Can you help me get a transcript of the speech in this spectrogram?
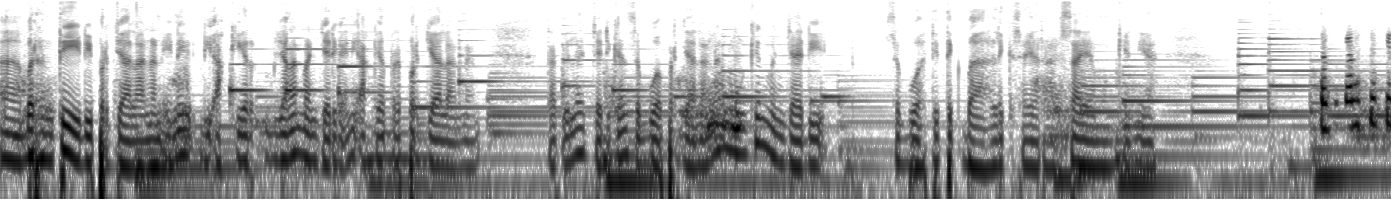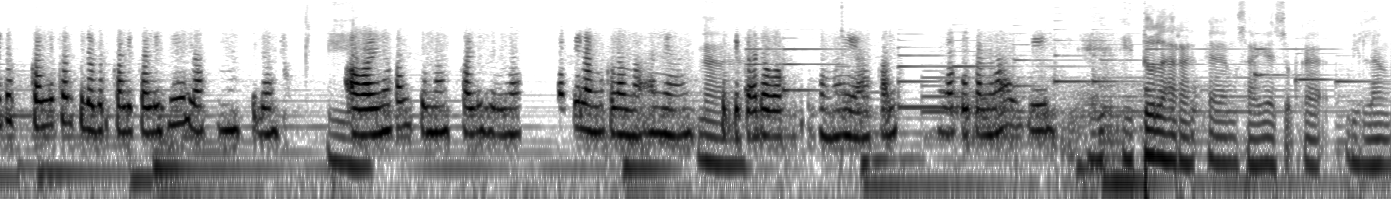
eh, berhenti di perjalanan ini di akhir jangan menjadikan ini akhir per- perjalanan. Tapi lah jadikan sebuah perjalanan mungkin menjadi sebuah titik balik saya rasa ya mungkin ya. Tapi kan kita kami kan sudah berkali-kali hilang. Mas. sudah. Iya. Awalnya kan cuma sekali hilang tapi lama kelamaan ya nah. ketika ada waktu sama ya akan melakukan lagi. Itulah yang saya suka bilang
